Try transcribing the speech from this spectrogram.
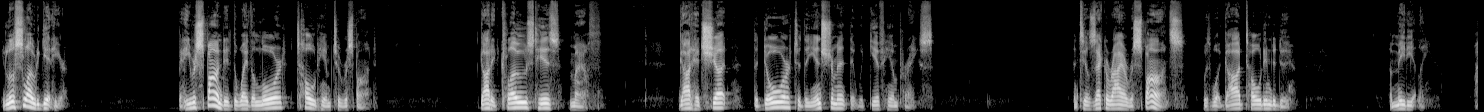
he's a little slow to get here. But he responded the way the Lord told him to respond. God had closed his mouth. God had shut the door to the instrument that would give him praise. Until Zechariah responds with what God told him to do. Immediately. Wow.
